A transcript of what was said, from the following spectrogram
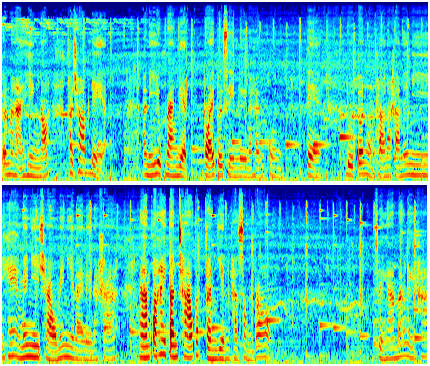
ต้นมหาเฮงเนาะเขาชอบแดด อันนี้อยู่กลางแดดร้อยเปอร์เซ็นเลยนะคะ ทุกคน แต่ดูต้นของเขานะคะ ไม่มีแห้งไม่มีเฉาไม่มีอะไรเลยนะคะ น้ำก็ให้ตอนเช้ากับตอนเย็นค่ะสองรอบ สวยงามมากเลยค่ะ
